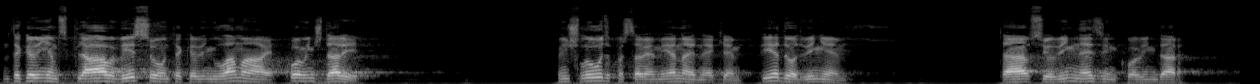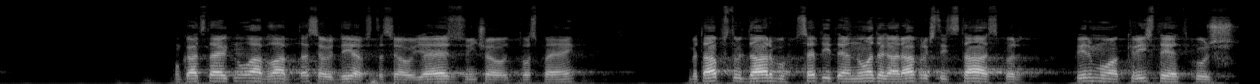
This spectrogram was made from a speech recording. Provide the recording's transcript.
un tad, kad viņam spļāva visu, un tad, kad viņu lamāja, ko viņš darīja? Viņš lūdza par saviem ienaidniekiem, piedod viņiem, tēvs, jo viņi nezina, ko viņi dara. Un kāds teikt, nu labi, labi, tas jau ir Dievs, tas jau Jēzus, viņš jau to spēja. Bet apstuļu darbu septītajā nodaļā ir aprakstīts stāsts par pirmo kristieti, kurš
